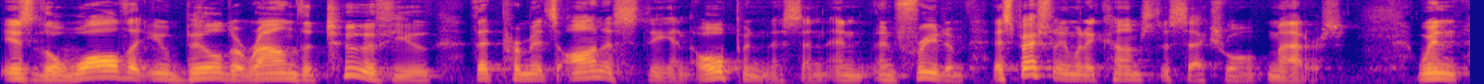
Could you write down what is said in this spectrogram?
is the wall that you build around the two of you that permits honesty and openness and, and, and freedom, especially when it comes to sexual matters. When,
